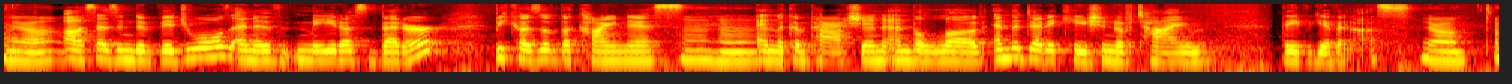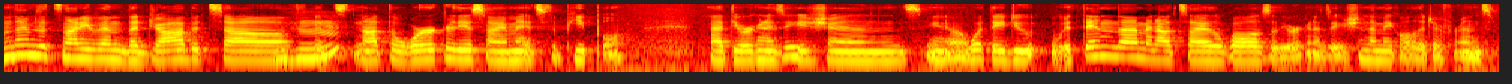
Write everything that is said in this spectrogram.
yeah. us as individuals and have made us better because of the kindness mm-hmm. and the compassion and the love and the dedication of time they've given us. Yeah. Sometimes it's not even the job itself, mm-hmm. it's not the work or the assignment, it's the people at the organizations, you know, what they do within them and outside of the walls of the organization that make all the difference.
